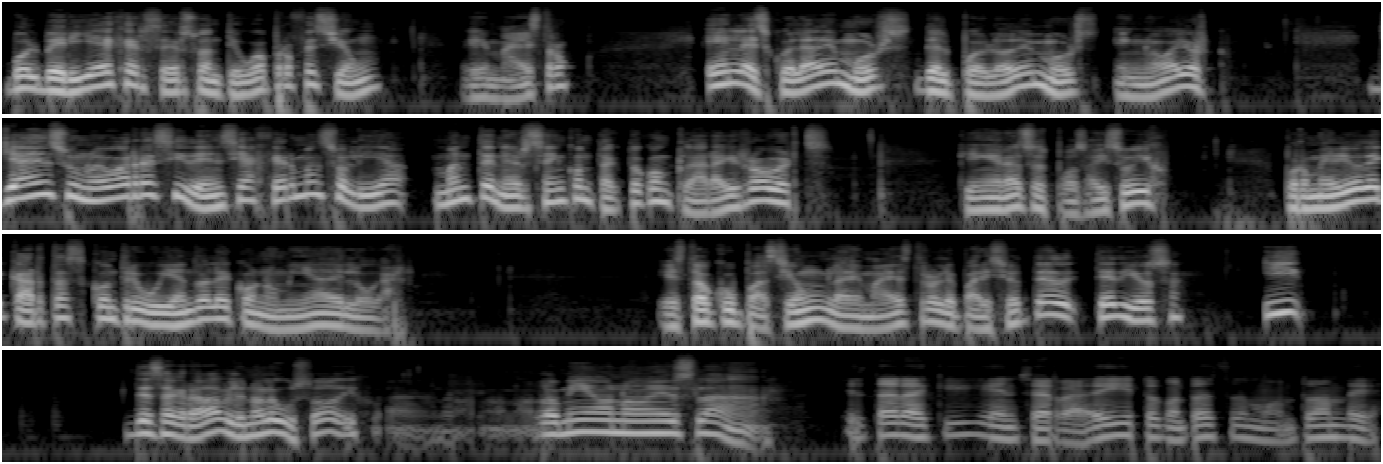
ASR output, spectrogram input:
volvería a ejercer su antigua profesión, eh, maestro, en la escuela de Moores del pueblo de Moores en Nueva York. Ya en su nueva residencia, Herman solía mantenerse en contacto con Clara y Roberts, quien era su esposa y su hijo, por medio de cartas contribuyendo a la economía del hogar. Esta ocupación, la de maestro, le pareció te- tediosa y desagradable, no le gustó, dijo, "Ah, no, no, no, lo mío no es la... Estar aquí encerradito con todo este montón de,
